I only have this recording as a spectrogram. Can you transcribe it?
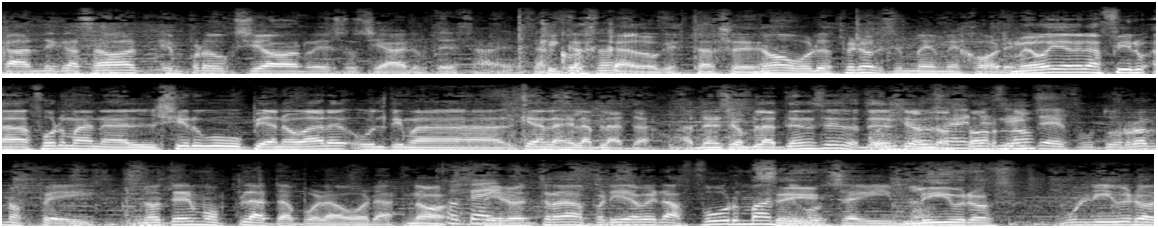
Cande Casabat en producción, redes sociales, ustedes saben. esas Qué cosas. cascado que estás, eh. No, boludo, espero que se me mejore. Me voy a ver a, Fir- a Furman al Shirgu Piano Bar, última, quedan las de La Plata. Atención platenses, atención los hornos. de Futurock nos pedís. No tenemos plata por ahora. No, Ok. Pero entradas para ir a ver a Furman sí, te conseguimos. libros. Un libro,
